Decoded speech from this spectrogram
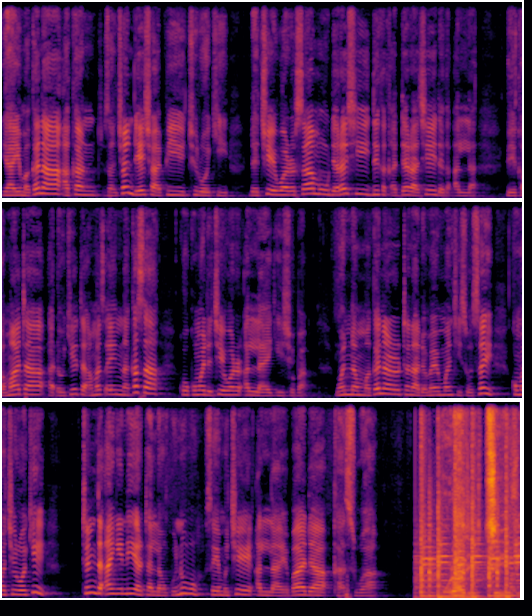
Ya yi magana akan zancen da ya shafi Ciroki da cewar samu da rashi duka kaddara ce daga Allah. Bai kamata a ɗauke ta a matsayin nakasa ko kuma da cewar Allah ya ƙi shi ba. Wannan maganar tana da mahimmanci sosai kuma ciroki tun da an yi niyyar tallan kunu sai mu ce Allah ya ba da kasuwa. Muradi TV.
